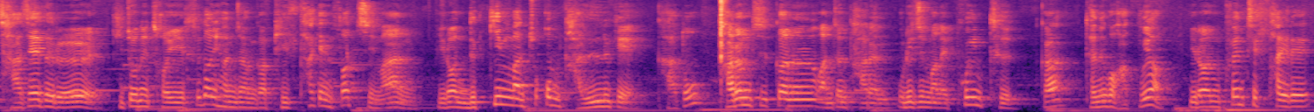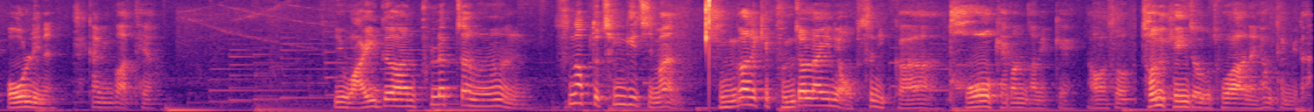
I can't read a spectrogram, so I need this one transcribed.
자재들을 기존에 저희 쓰던 현장과 비슷하게 썼지만 이런 느낌만 조금 다르게 가도 다른 집과는 완전 다른 우리 집만의 포인트 가 되는 것 같고요. 이런 프렌치 스타일에 어울리는 색감인 것 같아요. 이 와이드한 플랩장은 수납도 챙기지만 중간에 이렇게 분절 라인이 없으니까 더 개방감 있게 나와서 저는 개인적으로 좋아하는 형태입니다.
